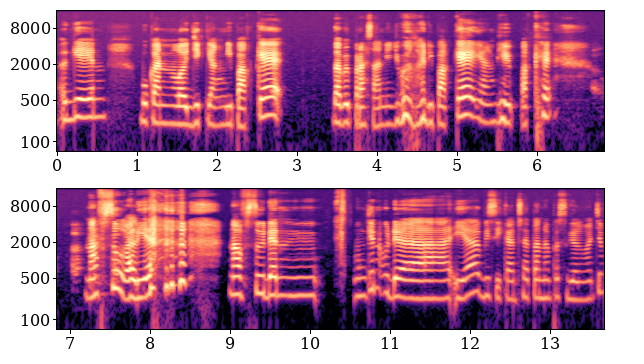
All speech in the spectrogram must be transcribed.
again bukan logik yang dipakai tapi perasaannya juga nggak dipakai yang dipakai nafsu kali ya. Nafsu dan mungkin udah ya bisikan setan apa segala macem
